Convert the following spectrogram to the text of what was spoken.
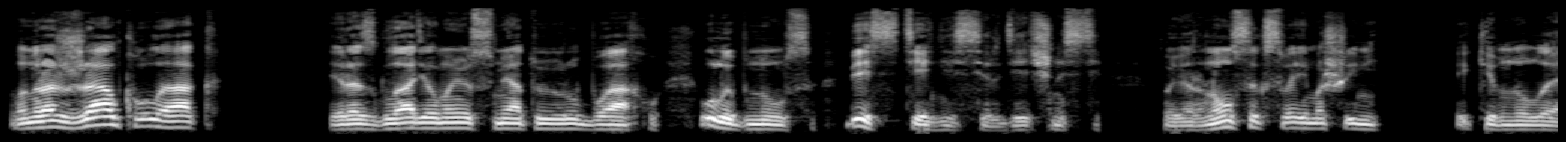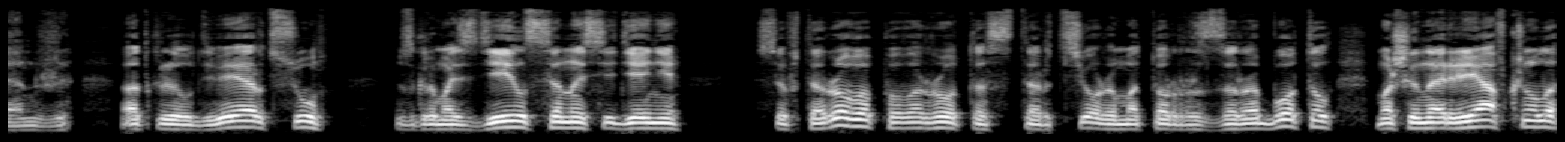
Он разжал кулак и разгладил мою смятую рубаху, улыбнулся, без тени сердечности повернулся к своей машине и кивнул Энджи, открыл дверцу, взгромоздился на сиденье. Со второго поворота стартера мотор заработал, машина рявкнула,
